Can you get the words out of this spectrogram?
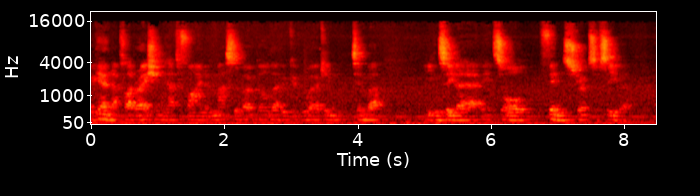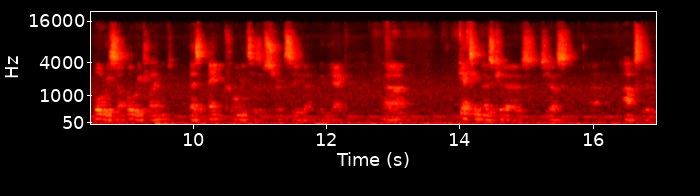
again, that collaboration, we had to find a master boat builder who could work in timber. You can see there, it's all thin strips of cedar, all, all reclaimed. There's eight kilometres of stripped cedar in the egg. Um, getting those curves, just uh, absolutely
